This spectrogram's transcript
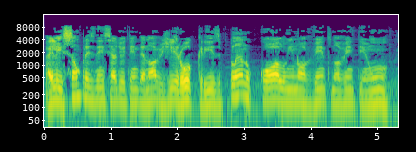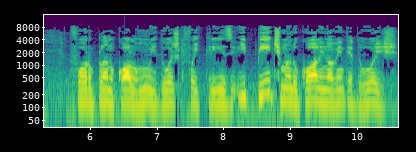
a eleição presidencial de 89 gerou crise, Plano Colo em 90, 91, foram plano Colo 1 e 2, que foi crise, impeachment do Colo em 92,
